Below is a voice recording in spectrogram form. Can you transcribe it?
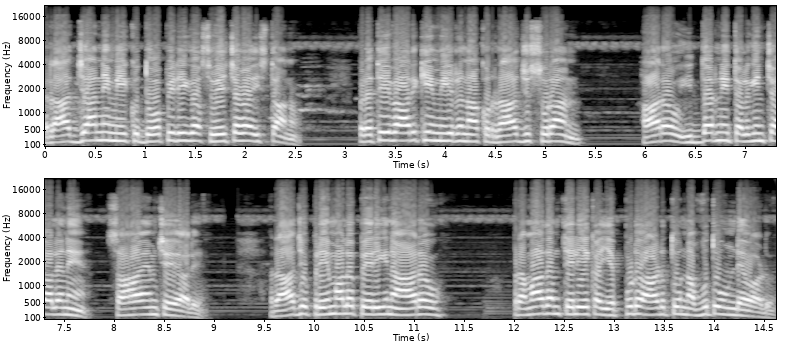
రాజ్యాన్ని మీకు దోపిడీగా స్వేచ్ఛగా ఇస్తాను. ప్రతి వారికి మీరు నాకు రాజు సురాన్ ఆరవ్ ఇద్దరిని తొలగించాలనే సహాయం చేయాలి. రాజు ప్రేమలో పెరిగిన ఆరవ్ ప్రమాదం తెలియక ఎప్పుడూ ఆడుతూ నవ్వుతూ ఉండేవాడు.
